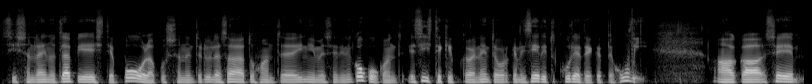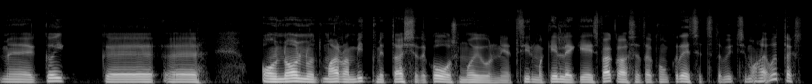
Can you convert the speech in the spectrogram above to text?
siis on läinud läbi Eesti ja Poola, kus on nendel üle saja tuhande inimeseline kogukond ja siis tekib ka nende organiseeritud kurjategijate huvi. aga see kõik äh, on olnud, ma arvan, mitmete asjade koosmõjul, nii et siin ma kellegi ees väga seda konkreetselt seda mütsi maha ei võtaks.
